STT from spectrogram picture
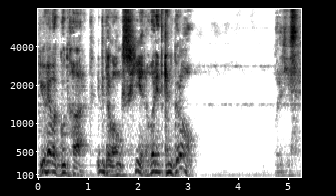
You have a good heart. It belongs here where it can grow. What did you say?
